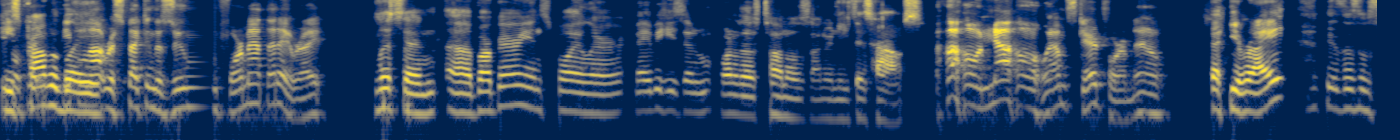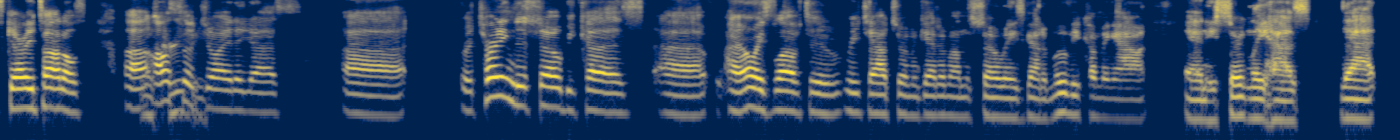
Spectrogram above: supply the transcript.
He's People probably people not respecting the Zoom format. That ain't right. listen. Uh, barbarian spoiler. Maybe he's in one of those tunnels underneath his house. Oh no, I'm scared for him now. You're right. These are some scary tunnels. Uh, also creepy. joining us, uh, returning this show because uh, I always love to reach out to him and get him on the show when he's got a movie coming out, and he certainly has that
